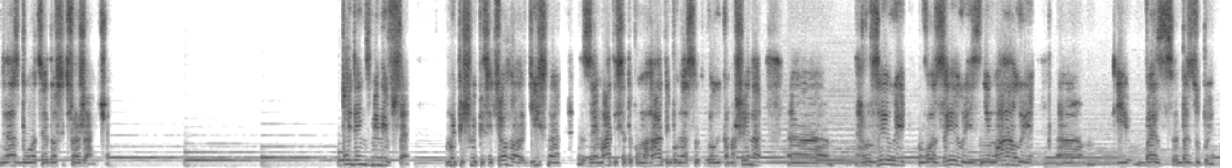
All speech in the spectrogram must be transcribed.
для нас було це досить вражаюче. Той день змінив все. Ми пішли після цього дійсно займатися, допомагати, бо в нас тут велика машина. Е, грузили, возили, знімали е, і без, без зупину.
